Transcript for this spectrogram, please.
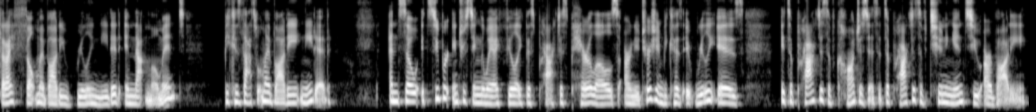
that I felt my body really needed in that moment because that's what my body needed. And so it's super interesting the way I feel like this practice parallels our nutrition because it really is it's a practice of consciousness, it's a practice of tuning into our body.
